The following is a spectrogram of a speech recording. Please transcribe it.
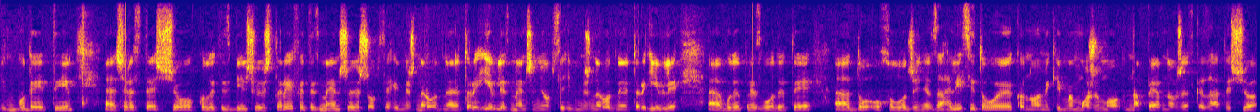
він буде йти через те, що коли ти збільшуєш тарифи, ти зменшуєш обсяги міжнародної торгівлі. Зменшення обсягів міжнародної торгівлі буде призводити до охолодження взагалі світової економіки. Ми можемо напевно вже сказати, що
